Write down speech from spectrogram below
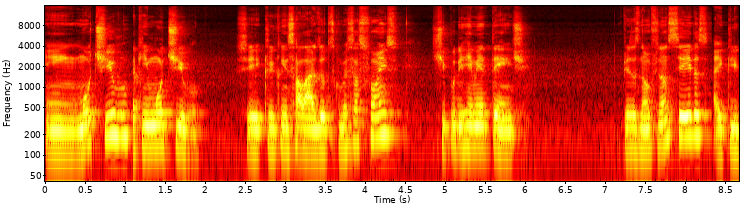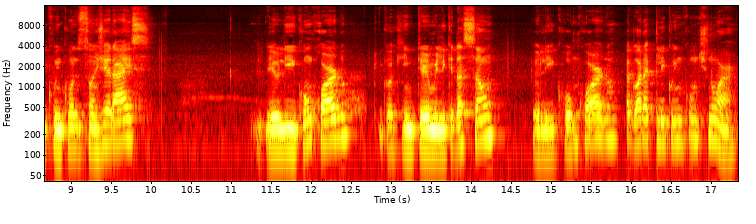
em motivo. Aqui em motivo, você clica em salários e outras compensações, tipo de remetente, empresas não financeiras, aí clico em condições gerais, eu li concordo, clico aqui em termo e liquidação, eu li concordo, agora clico em continuar.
